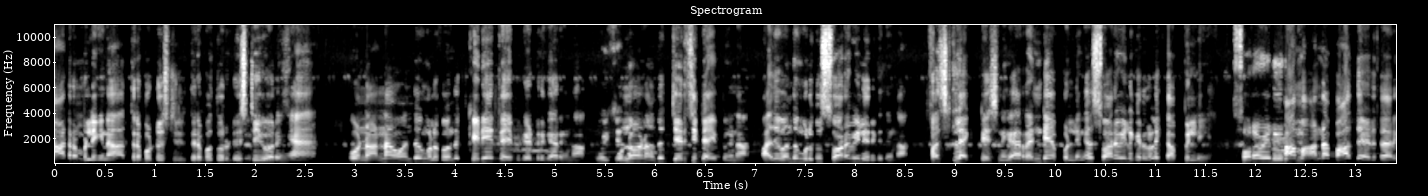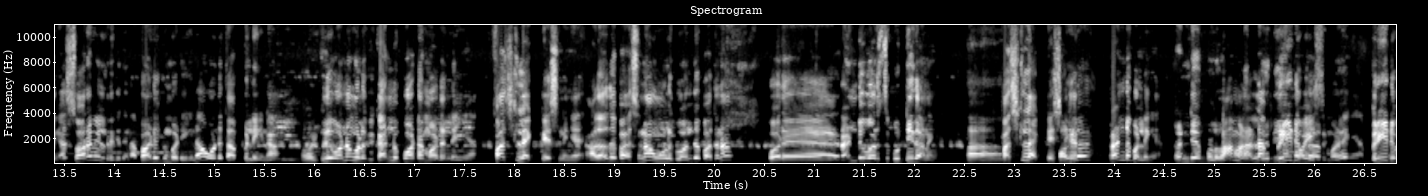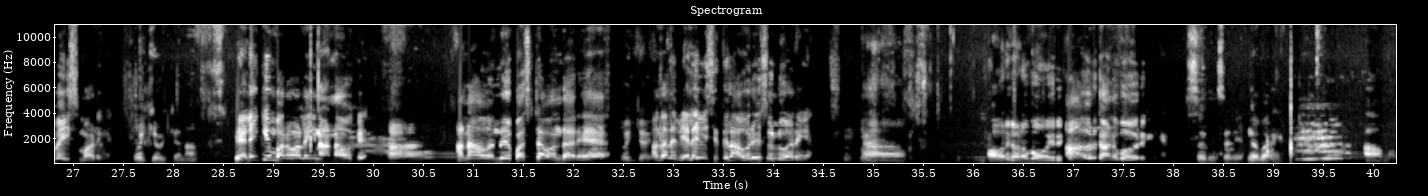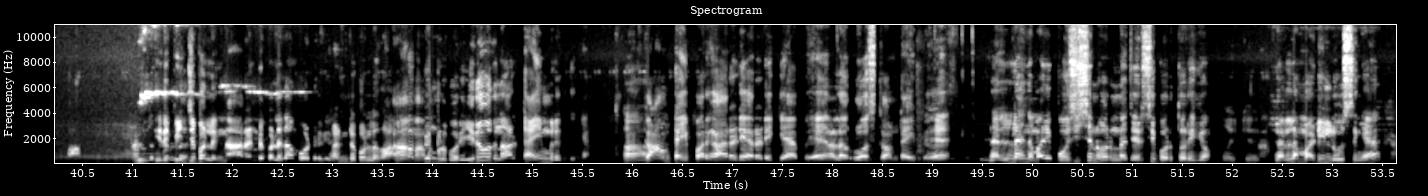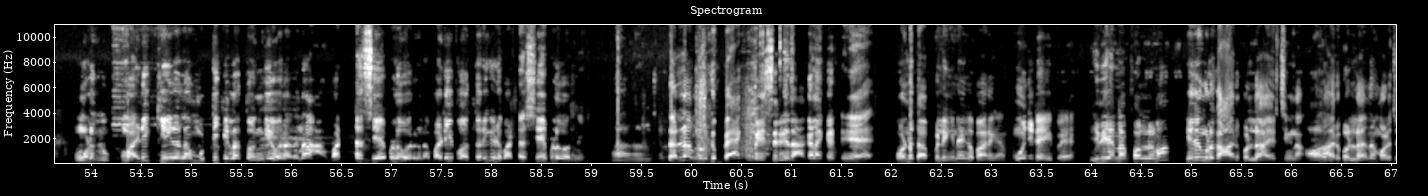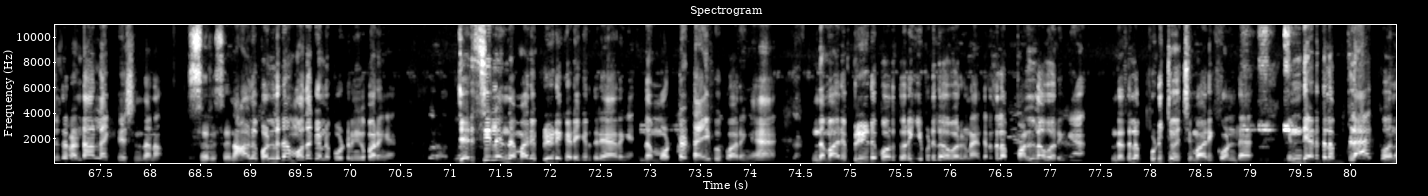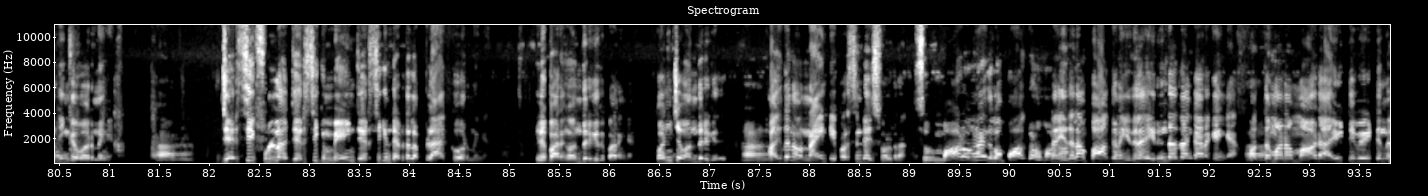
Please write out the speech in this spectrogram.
நாட்டம் பிள்ளைங்கண்ணா Tirupattur district Tirupattur district வருங்க. ஒன்னு அண்ணா வந்து உங்களுக்கு வந்து கெடியர் டைப் கேட்டிருக்காருங்கண்ணா. இன்னொன்னு வந்து ஜெர்சி டைப்புங்கண்ணா அது வந்து உங்களுக்கு சொரவில இருக்குதுங்கண்ணா. ஃபர்ஸ்ட் லாக்டேஷனுங்க ரெண்டே பல்லுங்க. சொரவில இருக்கிறவங்களுக்கு தப்பு இல்லைங்க. சொரவையில் ஆமா அண்ணா பார்த்து எடுத்தாருங்க. சொரவில் இருக்குதுண்ணா. படுக்கும் படிங்கன்னா ஒண்ணு தப்பு இல்லைங்கண்ணா. இது ஒண்ணு உங்களுக்கு கண்ணு போட்ட மாடல் இல்லைங்க. ஃபர்ஸ்ட் லாக்டேஷனுங்க அதாவது பாத்தீங்கன்னா உங்களுக்கு வந்து பாத்தீங்கன்னா ஒரு ரெண்டு வருஷம் குட்டி தானுங்க. First lactation? ரெண்டு பல்லுங்க. ரெண்டே பல்லு ஆமா நல்லா பிரீடு வைஸ் மாடுங்க. பிரீடு வைஸ் மாடுங்க. ஓகே ஓகேண்ணா விலைக்கும் பரவாயில்லைங்கண்ணா அண்ணாவுக்கு. அண்ணா வந்து ஃபர்ஸ்டா வந்தாரு. அதனால விலை விஷயத்துல அவரே சொல்லுவாருங்க. அவருக்கு அனுபவம் இருக்கு? அவருக்கு அனுபவம் இருக்குங்க. சரி சரி. இங்க பாருங்க. ஆமாப்பா இது பிஞ்சு பல்லுங்கண்ணா. ரெண்டு பல்லு தான் போட்டிருக்கு. ரெண்டு பல்லு தான். ஆமா உங்களுக்கு ஒரு இருபது நாள் டைம் இருக்குதுங்க. காம் டைப் பாருங்க. அரடி அரடி கேப்பு நல்ல ரோஸ் காம் டைப்பு நல்ல இந்த மாதிரி பொசிஷன் வரும்ண்ணா ஜெர்சி பொறுத்த வரைக்கும். நல்ல மடி லூசுங்க உங்களுக்கு மடி கீழெல்லாம் முட்டி கீழே தொங்கி வராதுன்னா வட்ட ஷேப்ல வருங்கண்ணா. மடி பொறுத்த வரைக்கும் வட்ட ஷேப்ல வருங்க. இதெல்லாம் உங்களுக்கு பேக் பேஸ் இருக்குது. அகலக்கட்டு ஒண்ணு தப்பு இல்லைங்கன்னா இங்க பாருங்க மூஞ்சி டைப்பு இது என்ன பல்லுனா இது உங்களுக்கு ஆறு பல்லு ஆயிருச்சுங்கண்ணா. ஆறு ஆறு பல்லு வந்து முளைச்சது ரெண்டாவது லாக்டேஷன் தானா சரி சரி. நாலு பல்லு தான் முத கண்ணு போட்டுருங்க பாருங்க. ஜெர்சில இந்த மாதிரி பிரீடு கிடைக்கிறது யாருங்க? இந்த மொட்டை டைப் பாருங்க. இந்த மாதிரி பிரீடு பொறுத்த வரைக்கும் இப்படிதான் வருங்கண்ணா இந்த இடத்துல பல்ல வருங்க. இந்த இடத்துல பிடிச்சி வச்ச மாதிரி கொண்ட. இந்த இடத்துல பிளாக் வந்து இங்க வரணுங்க. ஜெர்சி ஃபுல்லா ஜெர்சிக்கு மெயின் ஜெர்சிக்கு இந்த இடத்துல பிளாக் வரணுங்க இது பாருங்க வந்திருக்குது பாருங்க. கொஞ்சம் வந்திருக்குது. அதுதான் நான் நைன்டி பர்சன்டேஜ் சொல்றேன். மாடு வாங்கினா இதெல்லாம் பார்க்கணுமா? ஆனா இதெல்லாம் பாக்கணும் இதெல்லாம் இருந்தா தான் கறக்குங்க. மொத்தமான மாடு ஹைட் வெயிட்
